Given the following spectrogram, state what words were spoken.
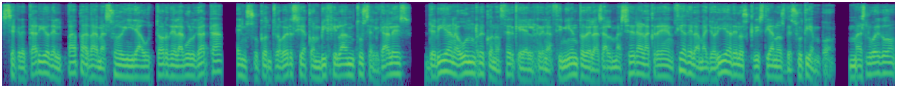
secretario del Papa Damaso y autor de la Vulgata, en su controversia con Vigilantus el Gales, debían aún reconocer que el renacimiento de las almas era la creencia de la mayoría de los cristianos de su tiempo. Mas luego,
